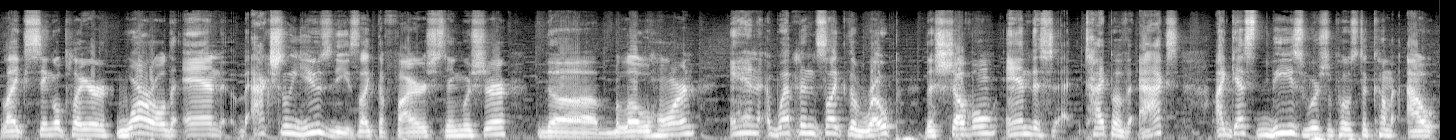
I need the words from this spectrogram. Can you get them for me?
like single player world and actually use these like the fire extinguisher, the blowhorn, and weapons like the rope, the shovel, and this type of axe. I guess these were supposed to come out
